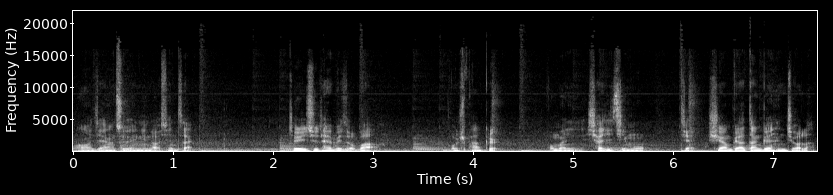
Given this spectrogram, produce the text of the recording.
然后这样支持您到现在。这里是台北走吧，我是 Parker，我们下期节目见，希望不要断更很久了。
